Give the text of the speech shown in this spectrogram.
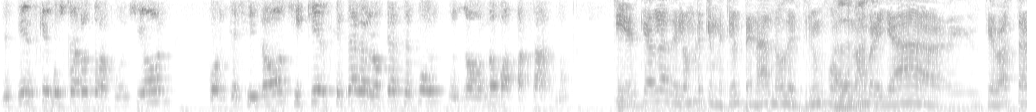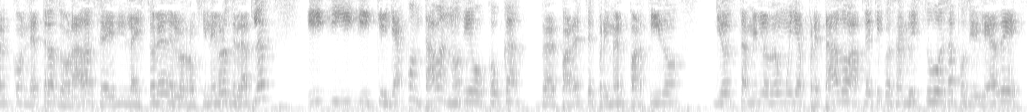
tienes que buscar otra función, porque si no, si quieres que te haga lo que hace Furch, pues no, no va a pasar, ¿no? Sí, es que hablas del hombre que metió el penal, ¿no? Del triunfo. Además. Un hombre ya eh, que va a estar con letras doradas en la historia de los rojinegros del Atlas y, y- y que ya contaba, ¿no? Diego Coca eh, para este primer partido. Yo también lo veo muy apretado. Atlético San Luis tuvo esa posibilidad de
